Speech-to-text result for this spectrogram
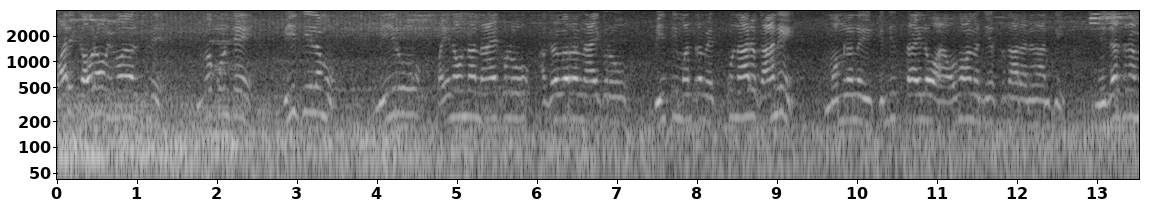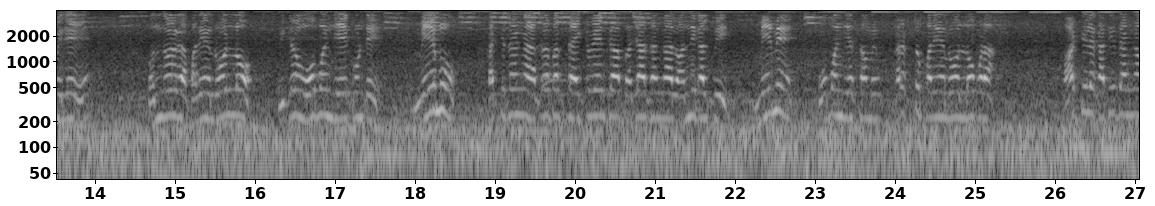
వారికి గౌరవం ఇవ్వవలసిందే. ఇవ్వకుంటే బీసీలము మీరు పైన ఉన్న నాయకులు అగ్రవర్ణ నాయకులు బీసీ మంత్రం ఎత్తుకున్నారు కానీ మమ్మల్ని కింది స్థాయిలో అవమానం చేస్తున్నారు అనే దానికి నిదర్శనం ఇదే. తొందరగా పదిహేను రోజుల్లో విగ్రహం ఓపెన్ చేయకుంటే మేము ఖచ్చితంగా అగ్రపక్ష ఐక్యవేదిక ప్రజా సంఘాలు అన్ని కలిపి మేమే ఓపెన్ చేస్తాము కరెక్ట్ పదిహేను రోజుల లోపల పార్టీలకు అతీతంగా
